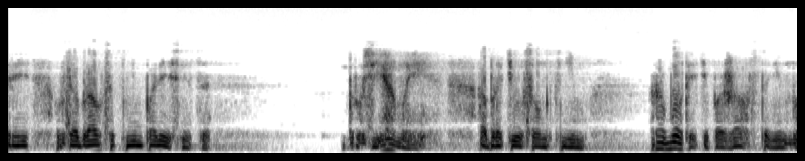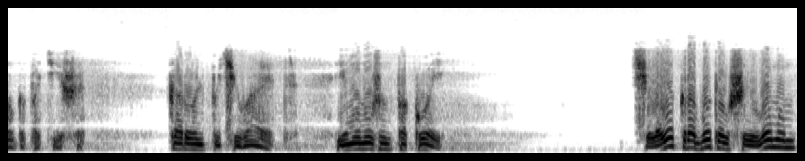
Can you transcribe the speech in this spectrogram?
Гарри взобрался к ним по лестнице. «Друзья мои», — обратился он к ним, — «работайте, пожалуйста, немного потише. Король почивает, ему нужен покой». Человек, работавший ломом,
